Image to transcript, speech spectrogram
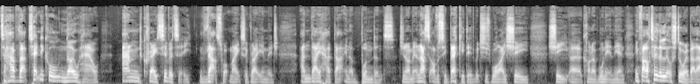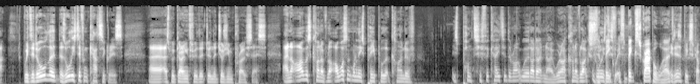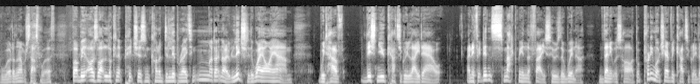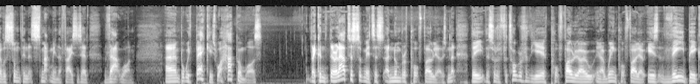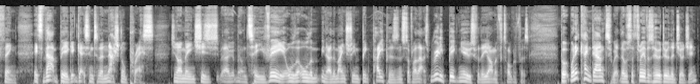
To have that technical know how and creativity, that's what makes a great image and they had that in abundance. Do you know what I mean? And that's obviously Becky did, which is why she she uh, kind of won it in the end. In fact, I'll tell you the little story about that. We did all the there's all these different categories. Uh, as we're going through the doing the judging process, and I was kind of like I wasn't one of these people that kind of is pontificated the right word? I don't know. Where I kind of like saw it's a, big, it's a big Scrabble word. It is a big Scrabble word. I don't know how much that's worth. But I, I was like looking at pictures and kind of deliberating. Mm, I don't know. Literally, the way I am, we'd have this new category laid out, and if it didn't smack me in the face who was the winner, then it was hard. But pretty much every category, there was something that smacked me in the face and said, that one. Um, but with Becky's, what happened was they can they're allowed to submit a, a, number of portfolios. The the sort of photographer of the year portfolio, you know, winning portfolio is the big thing. It's that big it gets into the national press. Do you know what I mean? She's uh, on TV, all the all the you know the mainstream big papers and stuff like that. It's really big news for the army photographers. But when it came down to it, there was the three of us who were doing the judging.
